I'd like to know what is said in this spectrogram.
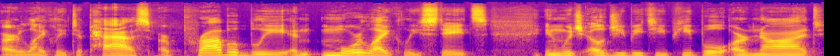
are likely to pass, are probably and more likely states in which LGBT people are not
